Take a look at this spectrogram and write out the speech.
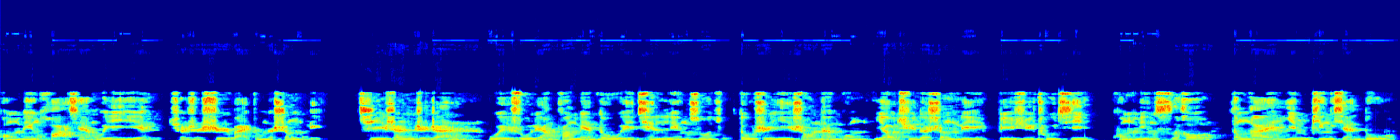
孔明化险为夷，却是失败中的胜利。岐山之战，魏蜀两方面都为秦陵所阻，都是易守难攻。要取得胜利，必须出奇。孔明死后，邓艾因凭险渡，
